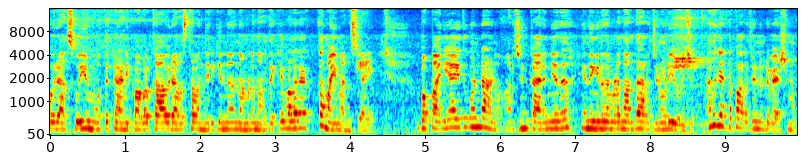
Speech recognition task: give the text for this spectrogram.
ഒരു അസൂയ മൂത്തിട്ടാണ് ഇപ്പോൾ അവൾക്ക് ആ ഒരു അവസ്ഥ വന്നിരിക്കുന്നത് നമ്മുടെ നന്ദയ്ക്ക് വളരെ വ്യക്തമായി മനസ്സിലായി. അപ്പോൾ പനിയായതുകൊണ്ടാണോ അർജുൻ കരഞ്ഞത് എന്നിങ്ങനെ നമ്മുടെ നന്ദ അർജുനോട് ചോദിച്ചു. അത് കേട്ടപ്പോൾ അർജുനൊരു വിഷമം.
